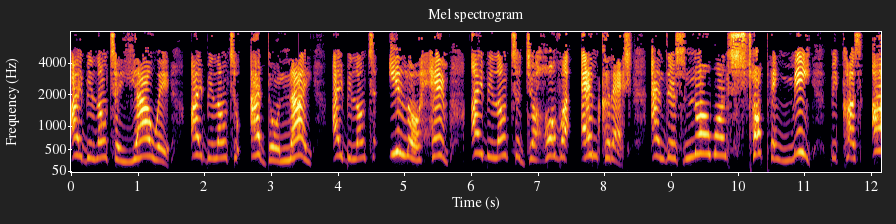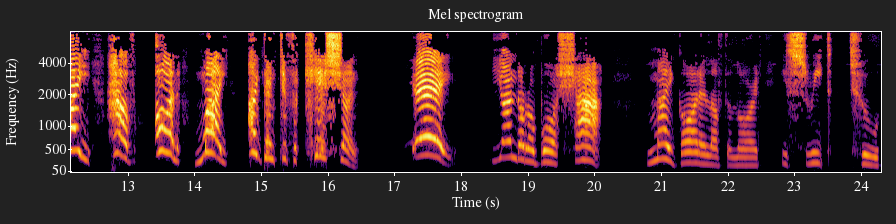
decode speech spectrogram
I belong to Yahweh. I belong to Adonai. I belong to Elohim. I belong to Jehovah Emkadesh. And there's no one stopping me because I have on my identification. Yay! Yandorobosha. My God, I love the Lord. He's sweet too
